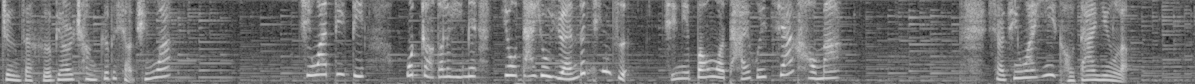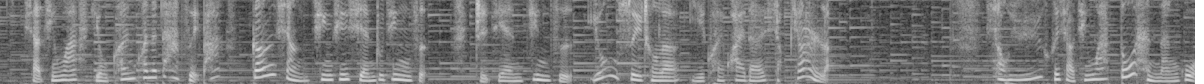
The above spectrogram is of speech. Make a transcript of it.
正在河边唱歌的小青蛙。青蛙弟弟，我找到了一面又大又圆的镜子，请你帮我抬回家好吗？小青蛙一口答应了。小青蛙用宽宽的大嘴巴，刚想轻轻衔住镜子，只见镜子又碎成了一块块的小片儿了。小鱼和小青蛙都很难过，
